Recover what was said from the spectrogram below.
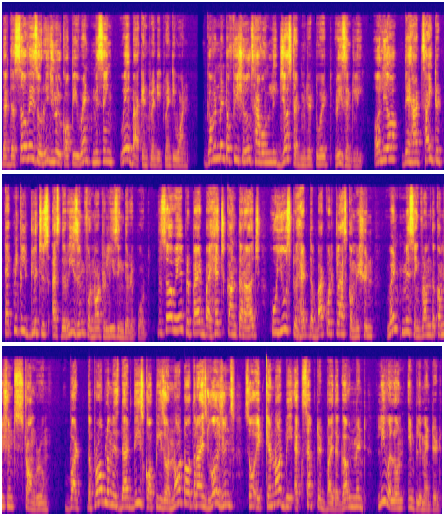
that the survey's original copy went missing way back in 2021. Government officials have only just admitted to it recently. Earlier, they had cited technical glitches as the reason for not releasing the report. The survey prepared by H. Kantharaj, who used to head the Backward Class Commission, went missing from the commission's strong room. But the problem is that these copies are not authorized versions, so it cannot be accepted by the government, leave alone implemented.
